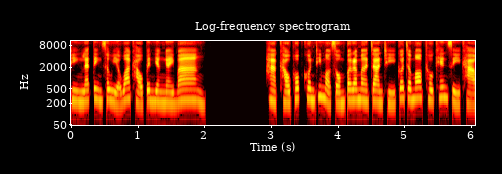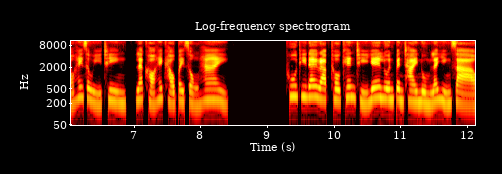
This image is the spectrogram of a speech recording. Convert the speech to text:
ทิงและติงเสวียว่าเขาเป็นยังไงบ้าง หากเขาพบคนที่เหมาะสมปรมาจารย์ฉีก็จะมอบโทเค็นสีขาวให้สวีทิง และขอให้เขาไปส่งให้ ผู้ที่ได้รับโทเค็นฉีเย่ล้วนเป็นชายหนุ่มและหญิงสาว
